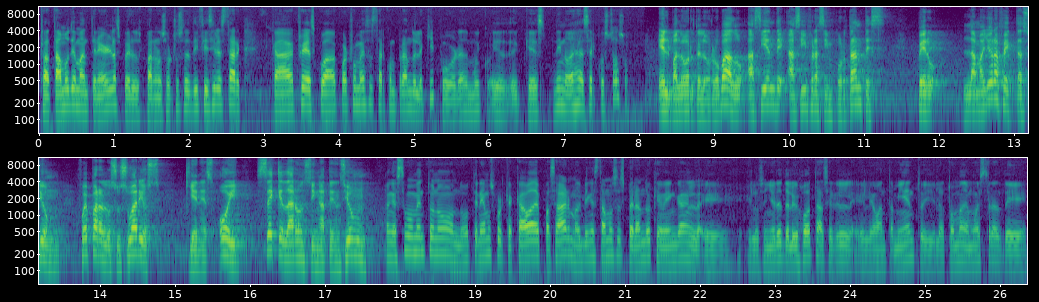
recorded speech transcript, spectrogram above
Tratamos de mantenerlas, pero para nosotros es difícil estar cada tres, cada cuatro meses estar comprando el equipo, ¿verdad? muy, eh, que es, y no deja de ser costoso. El valor de lo robado asciende a cifras importantes, pero la mayor afectación fue para los usuarios, quienes hoy se quedaron sin atención. En este momento no, no tenemos porque acaba de pasar, más bien estamos esperando que vengan eh, los señores del OIJ a hacer el, levantamiento y la toma de muestras de,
